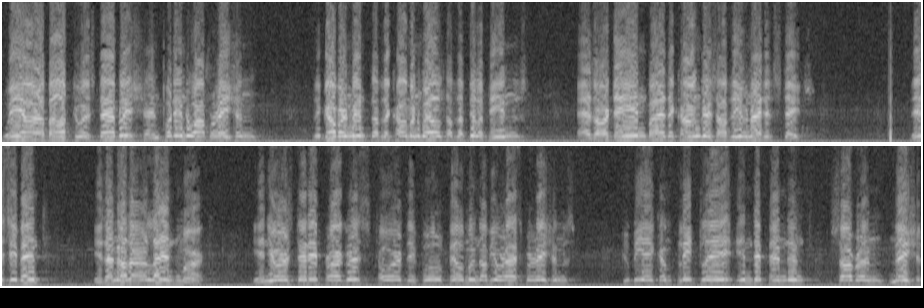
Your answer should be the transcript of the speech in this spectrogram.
We are about to establish and put into operation the government of the Commonwealth of the Philippines as ordained by the Congress of the United States. This event is another landmark in your steady progress toward the fulfillment of your aspirations to be a completely independent, sovereign nation.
